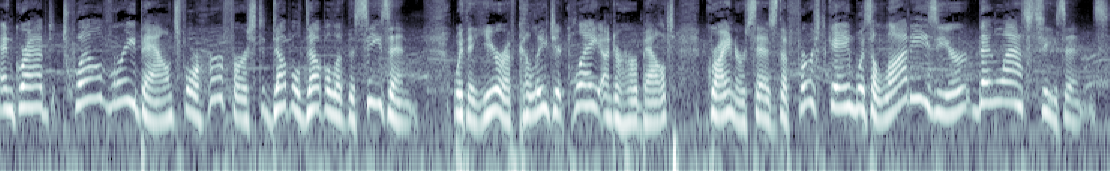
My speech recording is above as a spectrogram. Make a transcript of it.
and grabbed 12 rebounds for her first double double of the season. With a year of collegiate play under her belt, Griner says the first game was a lot easier than last season's.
